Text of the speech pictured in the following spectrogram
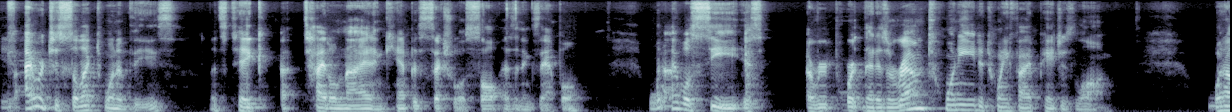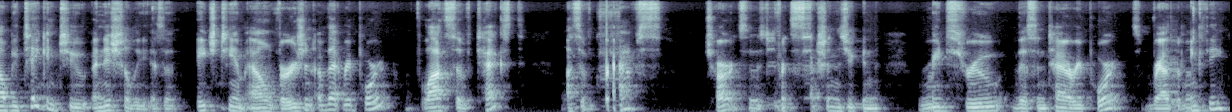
If I were to select one of these, let's take uh, Title IX and campus sexual assault as an example. What I will see is a report that is around 20 to 25 pages long. What I'll be taken to initially is a HTML version of that report, lots of text, lots of graphs, charts, there's different sections you can read through this entire report. It's rather lengthy.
